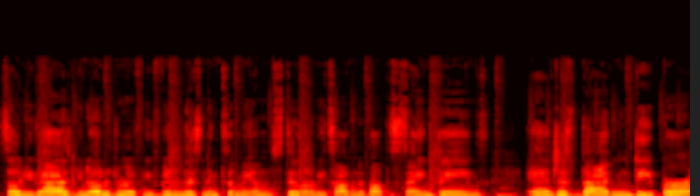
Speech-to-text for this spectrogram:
So, you guys, you know the drill. If you've been listening to me, I'm still going to be talking about the same things and just diving deeper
